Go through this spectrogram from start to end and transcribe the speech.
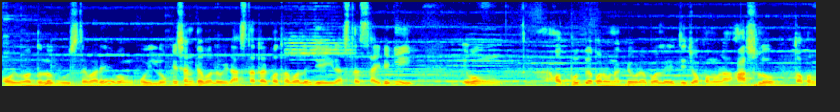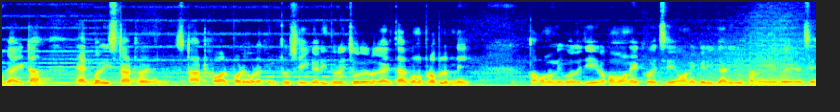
ওই ভদ্রলোক বুঝতে পারে এবং ওই লোকেশনটা বলে, ওই রাস্তাটার কথা বলে যে এই রাস্তার সাইডে কি? এবং অদ্ভুত ব্যাপার ওনাকে ওরা বলে যে যখন ওরা আসলো, তখন গাড়িটা একবারই স্টার্ট হয়ে গেল। স্টার্ট হওয়ার পরে ওরা কিন্তু সেই গাড়ি ধরেই চলে এলো, গাড়িতে আর কোনো প্রবলেম নেই। তখন উনি বলে যে এরকম অনেক হয়েছে, অনেকেরই গাড়ি ওখানে হয়ে গেছে,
